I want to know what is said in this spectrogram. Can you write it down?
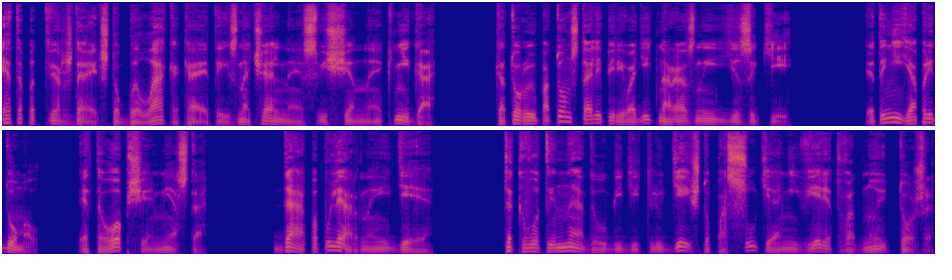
Это подтверждает, что была какая-то изначальная священная книга, которую потом стали переводить на разные языки. Это не я придумал. Это общее место. Да, популярная идея. Так вот и надо убедить людей, что по сути они верят в одно и то же.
